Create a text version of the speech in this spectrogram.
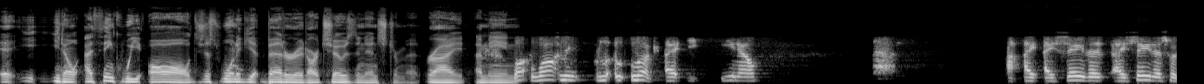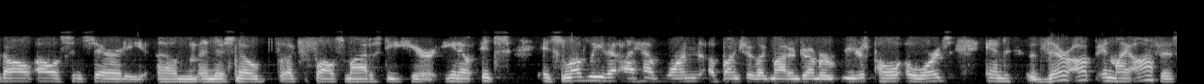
uh, you know, I think we all just want to get better at our chosen instrument, right? I mean, well, well I mean, look, I, you know, I, I say that I say this with all all sincerity, um, and there's no like false modesty here. You know, it's it's lovely that I have won a bunch of like modern drummer readers poll awards, and they're up in my office.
